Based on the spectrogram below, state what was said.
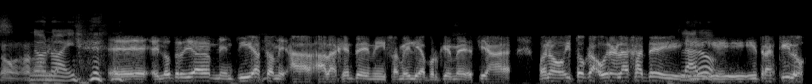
no, no, no, no, no hay. Eh, el otro día mentí hasta mi, a, a, la gente de mi familia porque me decía, bueno, hoy toca, hoy relájate y, claro. y, y, y tranquilo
